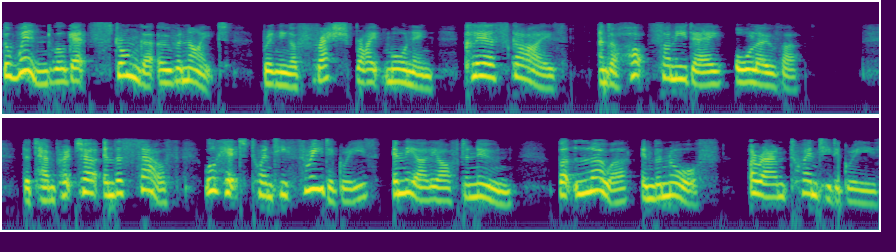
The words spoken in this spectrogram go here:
The wind will get stronger overnight, bringing a fresh, bright morning, clear skies, and a hot, sunny day all over. The temperature in the south will hit 23 degrees in the early afternoon, but lower in the north, around 20 degrees.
